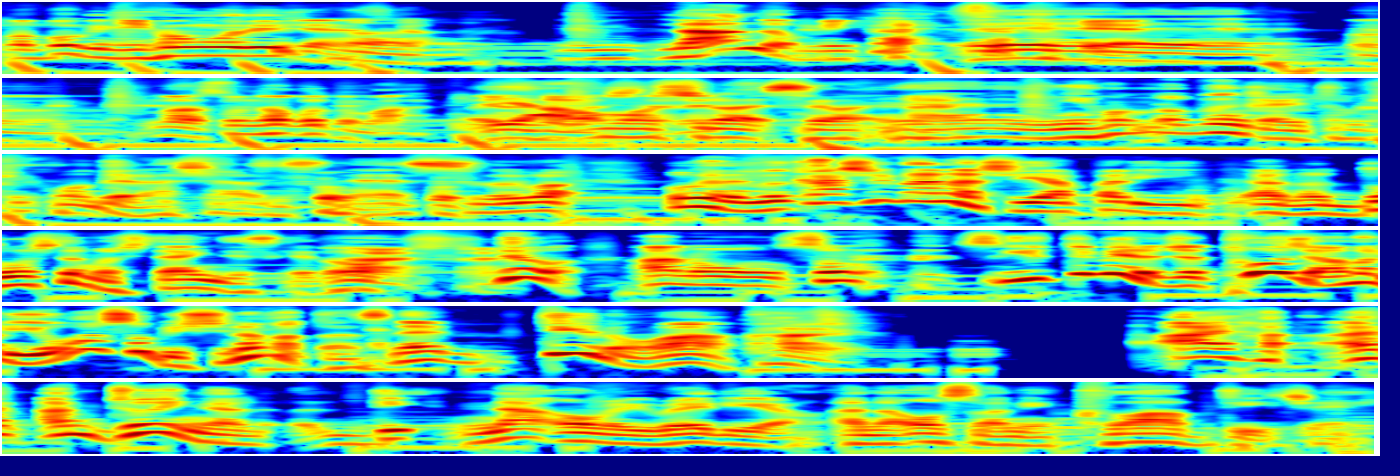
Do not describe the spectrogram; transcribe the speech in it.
まあ僕日本語で言うじゃないですか。何度も見返すわけ。えうん、まあそんなこともあって。いや、面い。白い、すごい、ね。日本の文化に溶け込んでらっしゃるんですね。すごい。僕ね、昔話、やっぱり、あの、どうしてもしたいんですけど、はいはいでも、あの、その、言ってみれば、じゃあ当時あまり夜遊びしなかったんですね。っていうのは、はい。I, I I'm doing a D, not only radio and also a club DJ.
